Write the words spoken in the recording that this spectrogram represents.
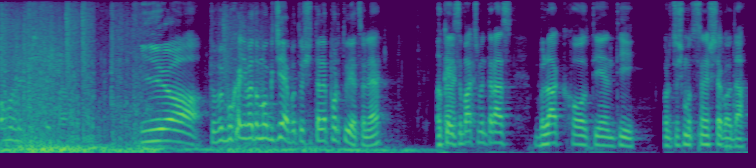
O, ale to się Yeah, to wybucha nie wiadomo gdzie, bo to się teleportuje, co nie? Okej, Tak, zobaczmy teraz Black Hole TNT. Może coś mocniejszego da.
